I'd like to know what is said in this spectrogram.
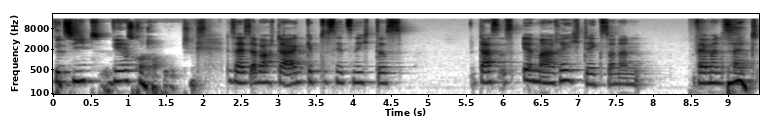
bezieht, wäre es kontraproduktiv. Das heißt aber auch da gibt es jetzt nicht das, das ist immer richtig, sondern wenn man es halt,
